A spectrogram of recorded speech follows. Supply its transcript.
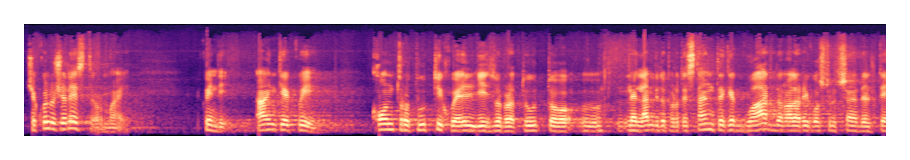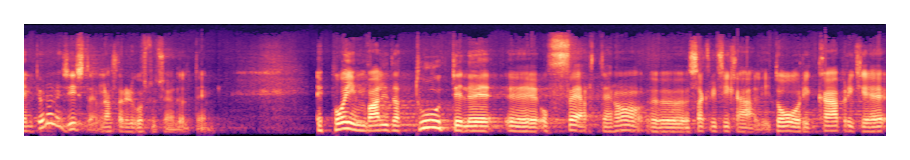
c'è quello celeste ormai. Quindi anche qui contro tutti quelli, soprattutto uh, nell'ambito protestante, che guardano alla ricostruzione del Tempio. Non esiste un'altra ricostruzione del Tempio e poi invalida tutte le eh, offerte no? eh, sacrificali, tori, capri che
